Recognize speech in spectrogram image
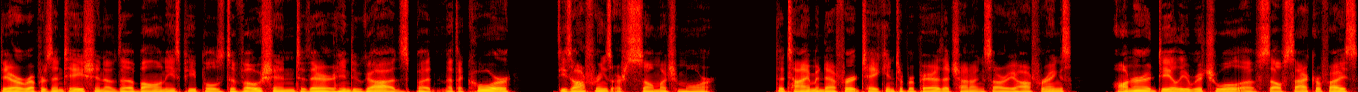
They are a representation of the Balinese people's devotion to their Hindu gods, but at the core, these offerings are so much more. The time and effort taken to prepare the Canangsari offerings honor a daily ritual of self sacrifice,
